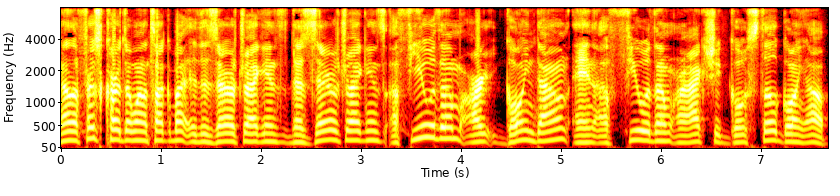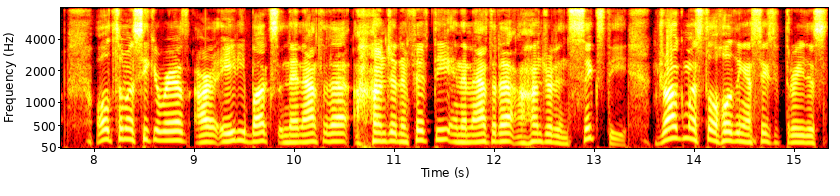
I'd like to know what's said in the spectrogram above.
Now the first cards I want to talk about is the Zero Dragons. The Zero Dragons, a few of them are going down and a few of them are actually go still going up. Ultimate Secret Rares are 80 bucks and then after that 150 and then after that 160. Drachma is still holding at 63 this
